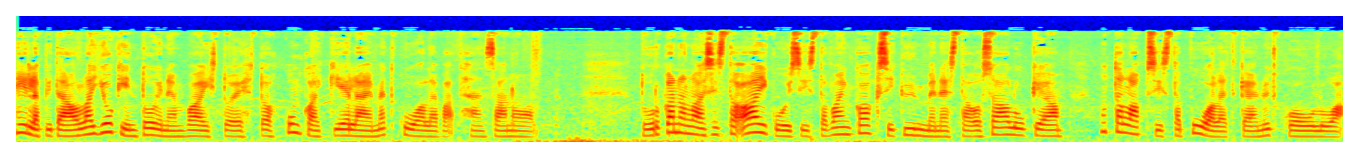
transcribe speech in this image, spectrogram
Heillä pitää olla jokin toinen vaihtoehto, kun kaikki eläimet kuolevat, hän sanoo. Turkanalaisista aikuisista vain kaksi kymmenestä osaa lukea, mutta lapsista puolet käy nyt koulua.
